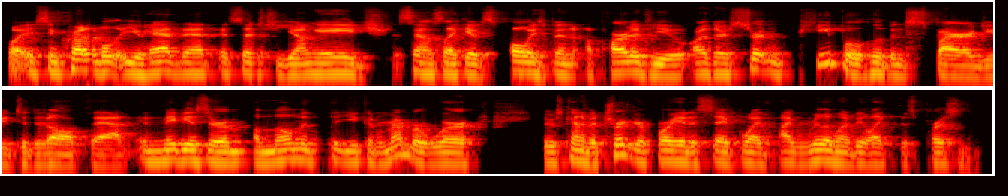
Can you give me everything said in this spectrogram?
Well, it's incredible that you had that at such a young age. It sounds like it's always been a part of you. Are there certain people who've inspired you to develop that? And maybe is there a moment that you can remember where there was kind of a trigger for you to say, boy, I really want to be like this person?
